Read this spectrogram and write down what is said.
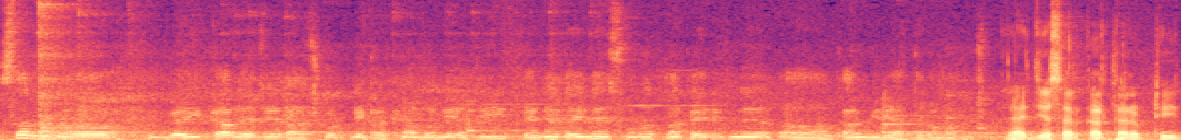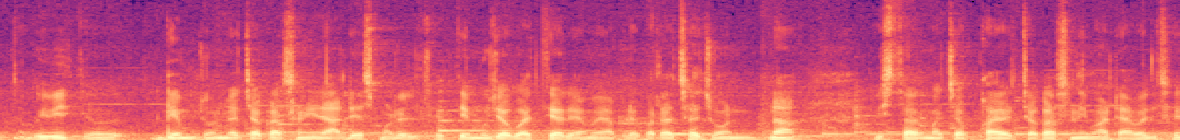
Sir ગઈકાલે જે રાજકોટની ઘટના બની હતી તેને લઈને સુરતમાં કઈ રીતની કામગીરી હાથ ધરવામાં આવી છે? રાજ્ય સરકાર તરફથી વિવિધ ગેમ ઝોનના ચકાસણીના આદેશ મળેલ છે. તે મુજબ અત્યારે અમે આપણે વરાછા ઝોનના વિસ્તારમાં ચ ફાયર ચકાસણી માટે આવેલ છે.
